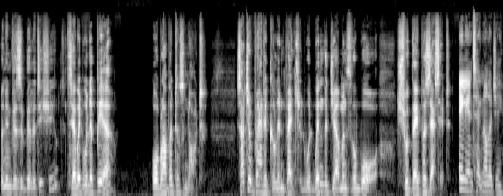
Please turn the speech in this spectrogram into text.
An invisibility shield? So it would appear, or rather does not. Such a radical invention would win the Germans the war, should they possess it. Alien technology.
